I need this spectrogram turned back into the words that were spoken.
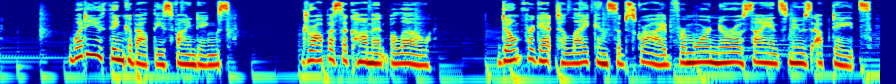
What do you think about these findings? Drop us a comment below. Don't forget to like and subscribe for more neuroscience news updates.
